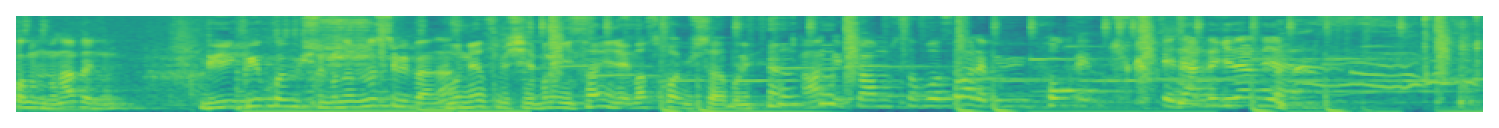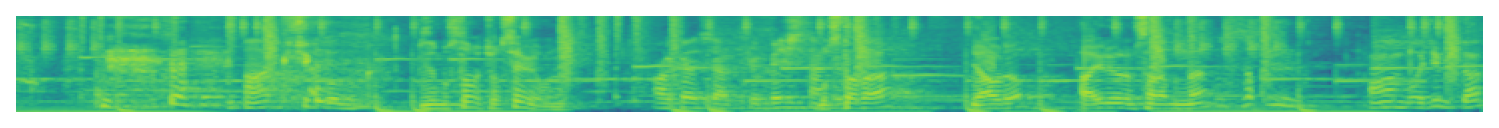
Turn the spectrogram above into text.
Oğlum buna benim. Büyük büyük koymuştum. Bunun nasıl biber lan? Bu nasıl bir şey? Bunu insan yiyecek. Nasıl koymuşlar bunu? Kanka şu an Mustafa olsa var ya bir fok ederdi giderdi yani. Aha küçük bulduk. Bizim Mustafa çok seviyor bunu. Arkadaşlar şu 5 tane. Mustafa, yavrum, ayırıyorum sana bundan. Anam bu acıymış lan.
